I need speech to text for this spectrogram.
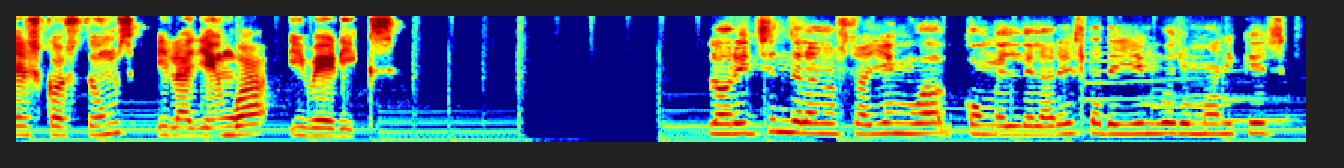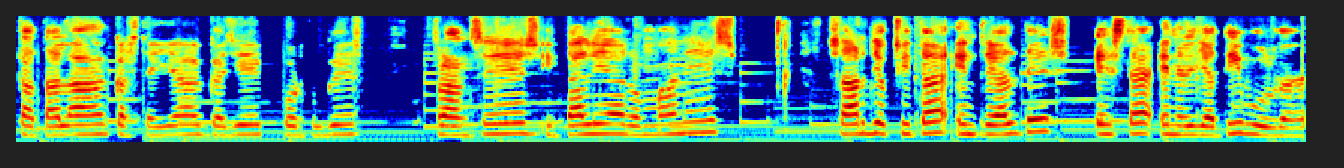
els costums i la llengua ibèrics. L'origen de la nostra llengua, com el de la resta de llengües romàniques, català, castellà, gallec, portuguès, francès, italià, romanes, sard i occità, entre altres, està en el llatí vulgar.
